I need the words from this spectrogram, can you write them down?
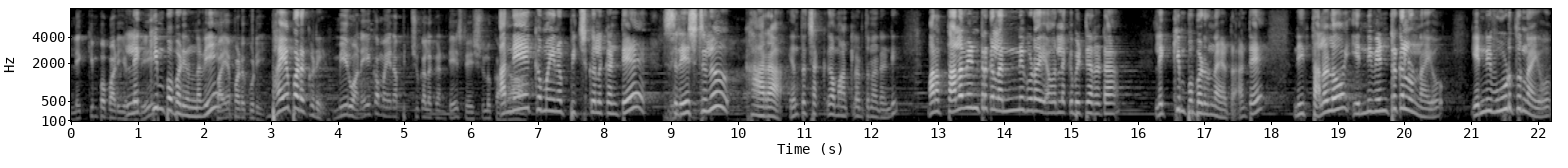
లెక్కింపబడి. లెక్కింపబడి ఉన్నవి భయపడకుడి. భయపడకుడి. మీరు అనేకమైన పిచ్చుకల కంటే శ్రేష్ఠులు అనేకమైన పిచ్చుకల కంటే శ్రేష్ఠులు కారా? ఎంత చక్కగా మాట్లాడుతున్నాడండి. మన తల వెంట్రుకలన్నీ కూడా ఎవరు లెక్క పెట్టారట? లెక్కింపబడి ఉన్నాయట అంటే నీ తలలో ఎన్ని వెంట్రుకలు ఉన్నాయో ఎన్ని ఊడుతున్నాయో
